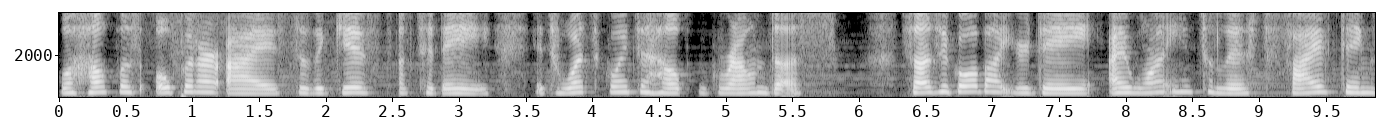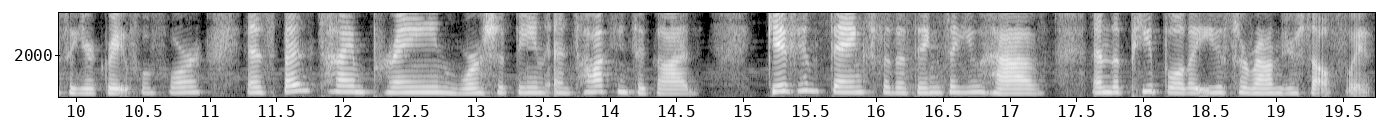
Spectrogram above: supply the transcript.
will help us open our eyes to the gift of today. It's what's going to help ground us so, as you go about your day, I want you to list five things that you're grateful for and spend time praying, worshiping, and talking to God. Give Him thanks for the things that you have and the people that you surround yourself with.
